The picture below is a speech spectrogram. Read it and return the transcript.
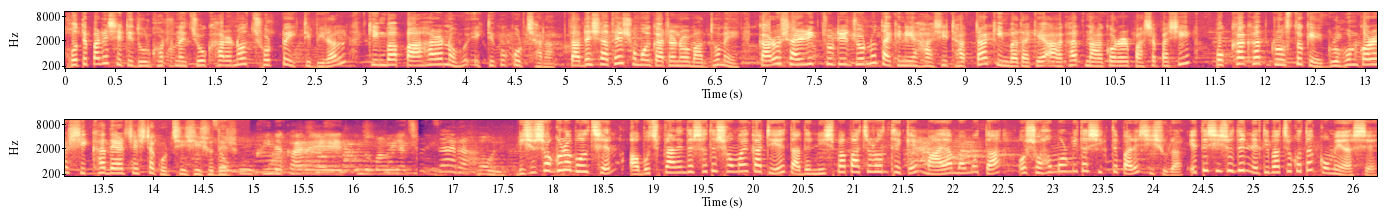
হতে পারে সেটি দুর্ঘটনায় চোখ হারানো ছোট্ট একটি বিড়াল কিংবা পা হারানো একটি কুকুরছানা তাদের সাথে সময় কাটানোর মাধ্যমে কারও শারীরিক ত্রুটির জন্য তাকে নিয়ে হাসি ঠাট্টা কিংবা তাকে আঘাত না করার পাশাপাশি পক্ষাঘাতগ্রস্তকে গ্রহণ করার শিক্ষা দেওয়ার চেষ্টা করছি শিশুদের। বিশেষজ্ঞরা বলছেন, অবুজ প্রাণীদের সাথে সময় কাটিয়ে তাদের নিষ্পাপ আচরণ থেকে মায়া, মমতা ও সহমর্মিতা শিখতে পারে শিশুরা। এতে শিশুদের নেতিবাচকতা কমে আসে।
